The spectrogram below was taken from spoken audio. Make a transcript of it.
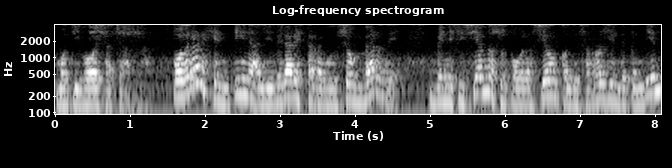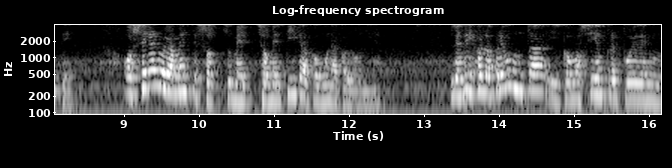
motivó esta charla. ¿Podrá Argentina liderar esta revolución verde beneficiando a su población con desarrollo independiente? ¿O será nuevamente sometida como una colonia? Les dejo la pregunta y como siempre pueden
